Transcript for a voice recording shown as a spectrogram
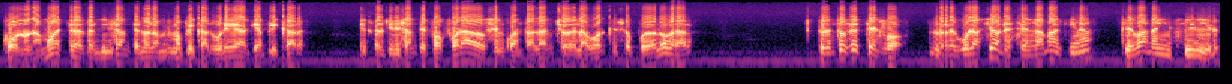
con una muestra de fertilizante no es lo mismo aplicar urea que aplicar fertilizantes fosforados en cuanto al ancho de labor que yo puedo lograr. Pero entonces tengo regulaciones en la máquina que van a incidir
